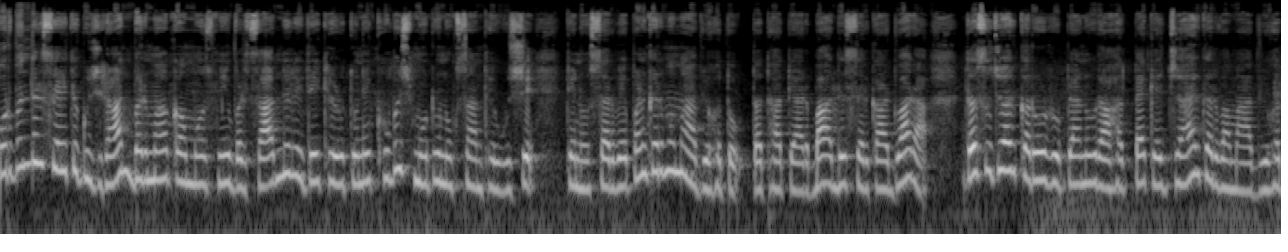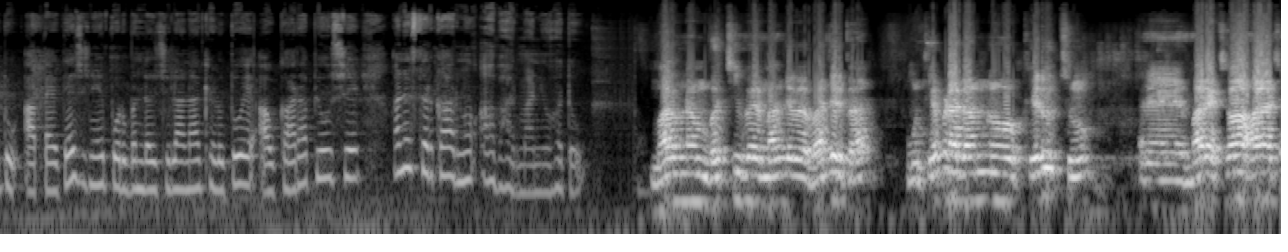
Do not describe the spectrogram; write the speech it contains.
પોરબંદર સહિત ગુજરાતભરમાં કમોસમી વરસાદને લીધે ખેડૂતોને ખૂબ જ મોટું નુકસાન થયું છે. તેનો સર્વે પણ કરવામાં આવ્યો હતો તથા ત્યારબાદ સરકાર દ્વારા દસ હજાર કરોડ રૂપિયાનું રાહત પેકેજ જાહેર કરવામાં આવ્યું હતું. આ પેકેજને પોરબંદર જિલ્લાના ખેડૂતોએ આવકાર આપ્યો છે અને સરકારનો આભાર માન્યો હતો. મારું નામ બચ્ચીભાઈ માલદેવભાઈ ભાદરકા હું થેપડા ગામનો ખેડૂત છું અને મારે છ, સાડા છ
